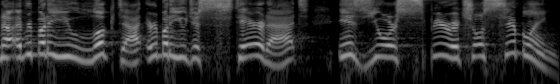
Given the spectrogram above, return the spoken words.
now, everybody you looked at, everybody you just stared at, is your spiritual sibling.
